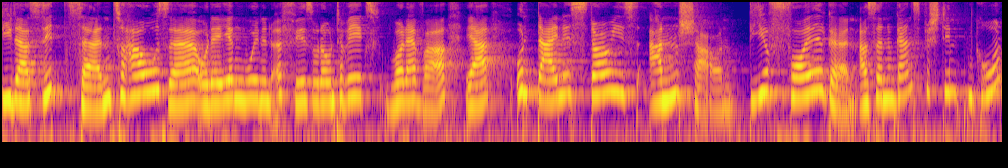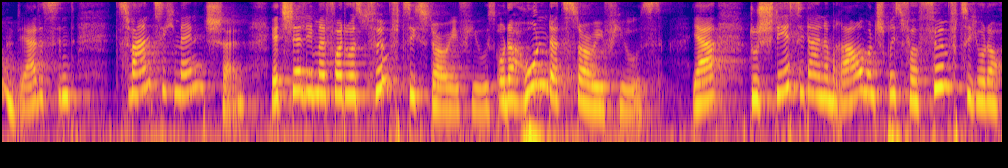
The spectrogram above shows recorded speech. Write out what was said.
die da sitzen, zu Hause oder irgendwo in den Öffis oder unterwegs, whatever, ja, und deine Stories anschauen, dir folgen, aus einem ganz bestimmten Grund, ja, das sind 20 Menschen. Jetzt stell dir mal vor, du hast 50 Story-Views oder 100 Story-Views. Ja, du stehst in einem Raum und sprichst vor 50 oder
